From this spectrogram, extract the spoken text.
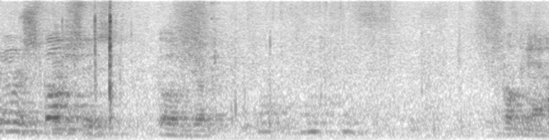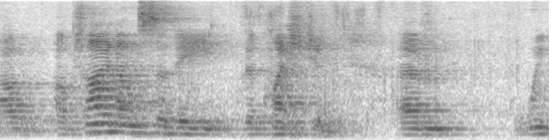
and responses? Okay, I'll, I'll try and answer the, the question. Um, we,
